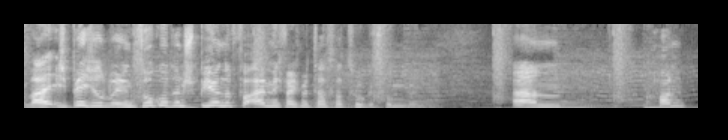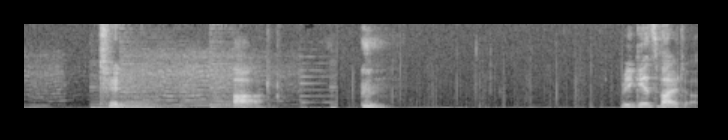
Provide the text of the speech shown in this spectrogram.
Weil ich bin nicht unbedingt so gut in Spielen und vor allem nicht, weil ich mit Tastatur gezwungen bin. Ähm, Continue. Ah. Wie geht's weiter?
